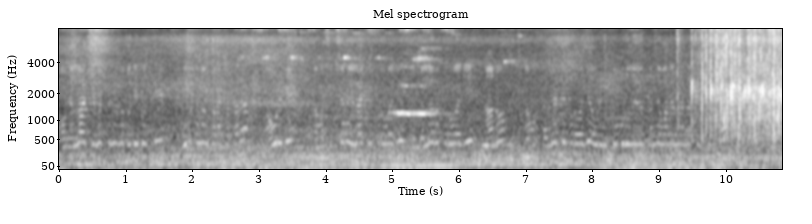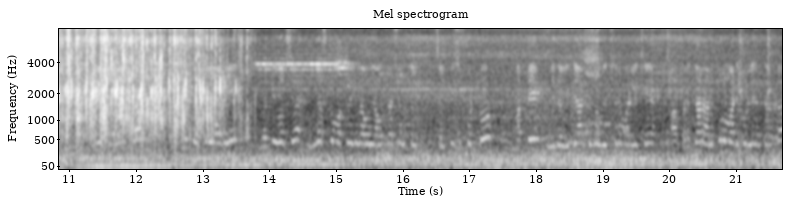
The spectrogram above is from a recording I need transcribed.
ಅವರೆಲ್ಲ ಕೆಲಸಗಳನ್ನ ಬದಿಗೊತ್ತಿ ನಿಮ್ಮ ಸಲುವಾಗಿ ಬರಾಕತ್ತಾರೆ. ಅವರಿಗೆ ನಮ್ಮ ಶಿಕ್ಷಣ ಇಲಾಖೆ ಪರವಾಗಿ, ನಮ್ಮೆಲ್ಲರ ಪರವಾಗಿ, ನಾನು ನಮ್ಮ ಸಂಘಟನೆ ಪರವಾಗಿ ಅವರಿಗೆ ತುಂಬ ಹೃದಯದ ಧನ್ಯವಾದಗಳನ್ನು ಯಶಸ್ವಿಯಾಗಿ ಪ್ರತಿ ವರ್ಷ ಇನ್ನಷ್ಟು ಮಕ್ಕಳಿಗೆ ನಾವು ಈ ಅವಕಾಶವನ್ನು ಕಲ್ ಕಲ್ಪಿಸಿಕೊಟ್ಟು ಮತ್ತೆ ಇದು ವಿದ್ಯಾರ್ಥಿಗಳು ವೀಕ್ಷಣೆ ಮಾಡಲಿಕ್ಕೆ ಆ ಸರ್ಕಾರ ಅನುಕೂಲ ಮಾಡಿಕೊಡಲಿ ಅಂತ ಹೇಳ್ತಾ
